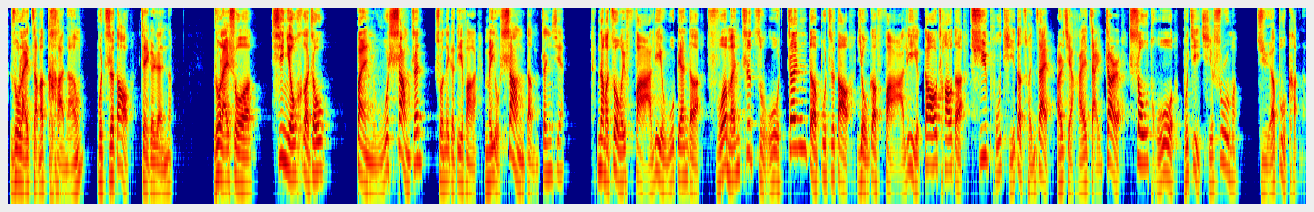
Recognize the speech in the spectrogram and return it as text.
如来怎么可能不知道这个人呢？如来说：“犀牛贺州本无上真。”说那个地方啊，没有上等真仙。那么，作为法力无边的佛门之祖，真的不知道有个法力高超的须菩提的存在，而且还在这儿收徒不计其数吗？绝不可能，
